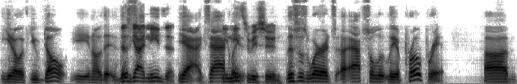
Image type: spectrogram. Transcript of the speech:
you know, if you don't, you know, th- This guy needs it. yeah, exactly. He needs to be sued. This is where it's uh, absolutely appropriate. Um,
